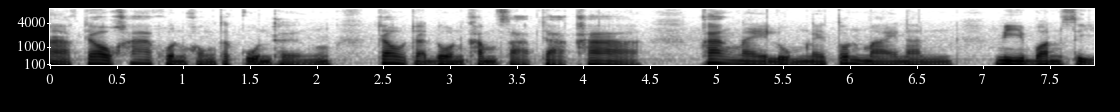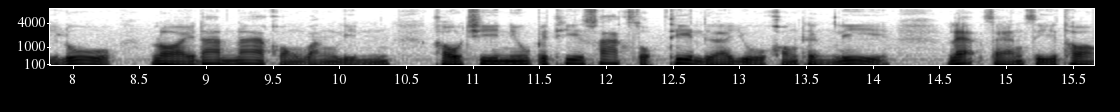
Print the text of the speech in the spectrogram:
หากเจ้าฆ่าคนของตระกูลเถิงเจ้าจะโดนคำสาปจากข้า ข้างในหลุมในต้นไม้นั้น มีบอลสี่ลูกลอยด้านหน้าของหวังหลิน เขาชี้นิ้วไปที่ซากศพที่เหลืออยู่ของเถิงลี่ และแสงสีทอง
